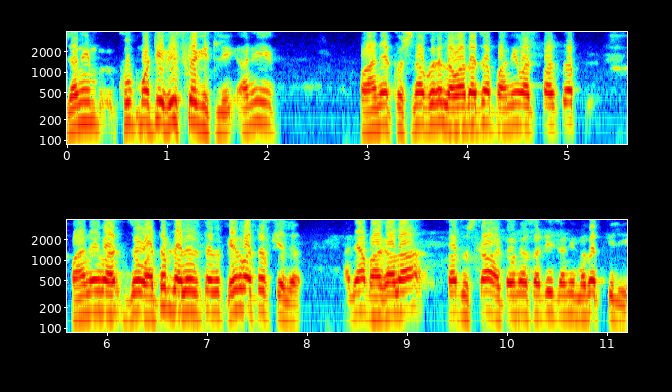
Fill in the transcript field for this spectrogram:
ज्यांनी खूप मोठी रिस्क घेतली आणि पाण्या कृष्णाखोरे लवादाच्या पाणी वाटपाचं पाणी वा जो वाटप झालेलं त्याचं फेरवाटप केलं आणि या भागाला चा दुष्काळ हटवण्यासाठी ज्यांनी मदत केली.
